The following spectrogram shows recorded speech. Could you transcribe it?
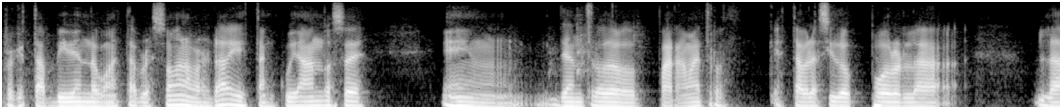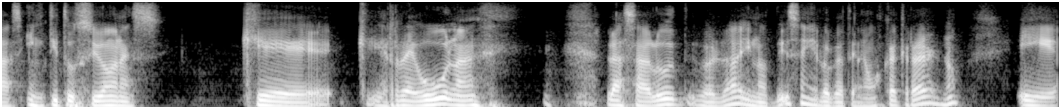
porque estás viviendo con esta persona, ¿verdad? Y están cuidándose en, dentro de los parámetros establecidos por la, las instituciones que, regulan la salud, ¿verdad? Y nos dicen y lo que tenemos que creer, ¿no? Y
